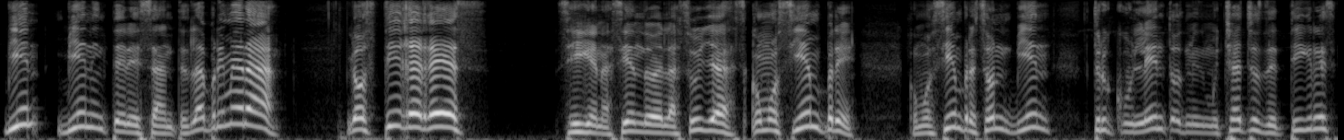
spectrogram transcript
bien, bien interesantes. La primera, los tigres siguen haciendo de las suyas, como siempre. Como siempre, son bien truculentos mis muchachos de Tigres.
